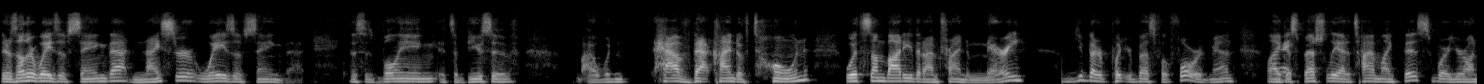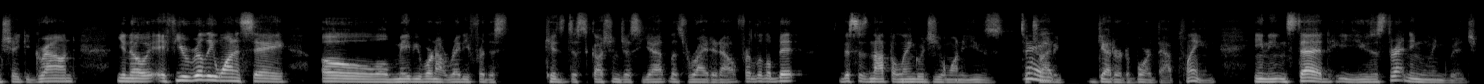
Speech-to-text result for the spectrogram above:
there's other ways of saying that, nicer ways of saying that. This is bullying, it's abusive. I wouldn't have that kind of tone with somebody that I'm trying to marry. You better put your best foot forward, man. Like, Right. especially at a time like this where you're on shaky ground. You know, if you really want to say, oh, well, maybe we're not ready for this kids discussion just yet. Let's write it out for a little bit. This is not the language you want to use to try to get her to board that plane. And instead, he uses threatening language.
